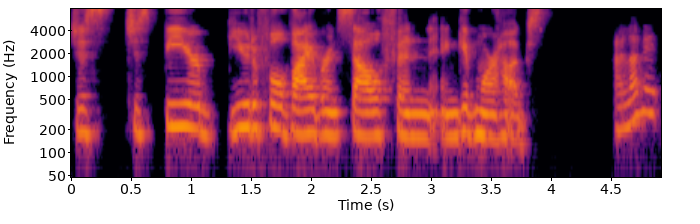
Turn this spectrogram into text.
just just be your beautiful vibrant self and and give more hugs i love it.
